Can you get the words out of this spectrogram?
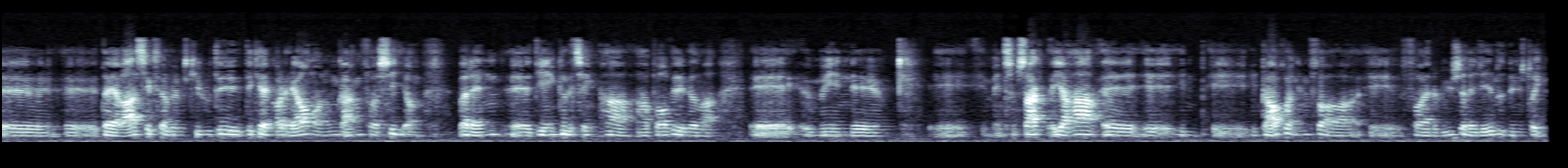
øh, øh, da jeg var 96 kilo. Det, det kan jeg godt ærge mig nogle gange for at se, om hvordan øh, de enkelte ting har, har påvirket mig. Øh, men, øh, øh, men som sagt, jeg har øh, en, øh, en baggrund inden for, øh, for analyse af lægemiddelindustrien,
